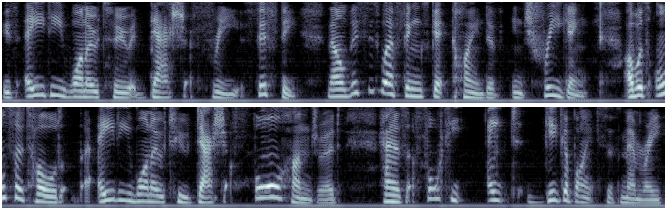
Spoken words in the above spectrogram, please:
is AD102-350. Now, this is where things get kind of intriguing. I was also told that AD102-400 has 48 8 gigabytes of memory,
